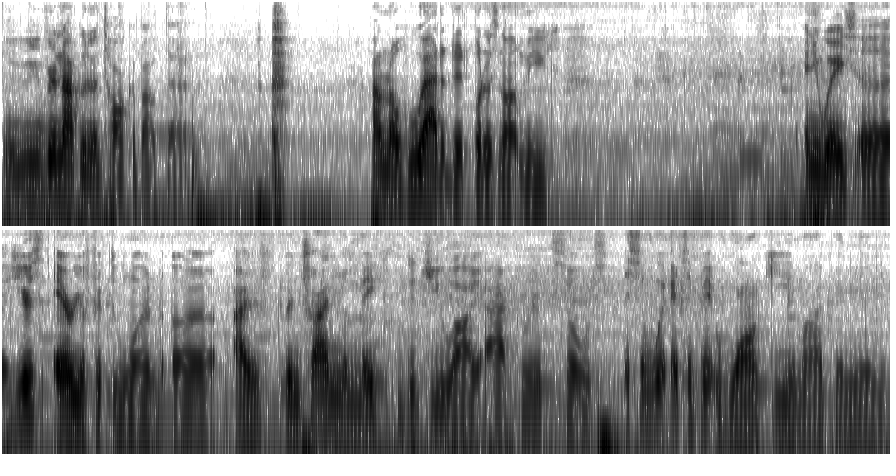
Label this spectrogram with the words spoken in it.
We're not gonna talk about that. I don't know who added it, but it was not me. Anyways, uh, here's Area 51. Uh, I've been trying to make the GUI accurate, so it's it's a it's a bit wonky in my opinion,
